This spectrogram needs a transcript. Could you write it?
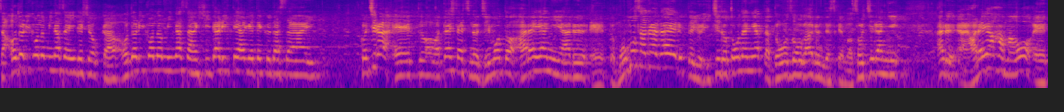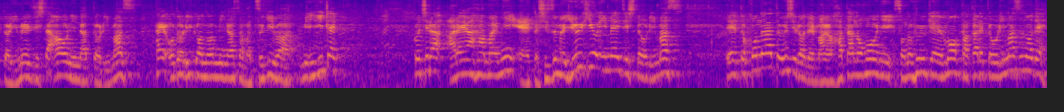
さあ踊り子の皆さんいいでしょうか？踊り子の皆さん左手上げてください。こちら、えーと、私たちの地元荒谷にある、えーと、桃貞ガエルという一度盗難にあった銅像があるんですけどもそちらにある荒谷浜を、えーと、イメージした青になっております。はい踊り子の皆様次は右手。こちら荒谷浜に、えー、と沈む夕日をイメージしております。えーと、この後後ろで、まあ、旗の方にその風景も書かれておりますので、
